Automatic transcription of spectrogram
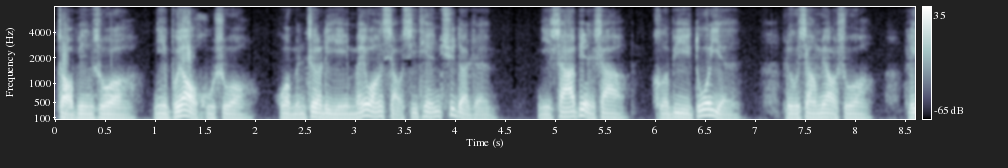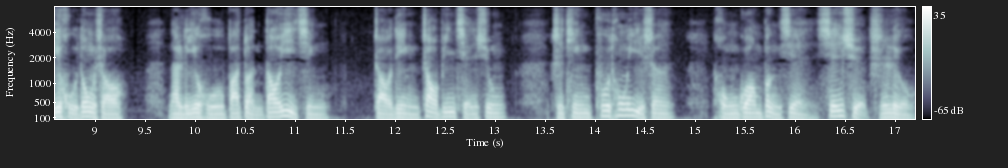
赵斌说：“你不要胡说。”我们这里没往小西天去的人，你杀便杀，何必多言？刘香庙说：“李虎动手。”那李虎把短刀一擎，照定赵斌前胸，只听扑通一声，红光迸现，鲜血直流。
